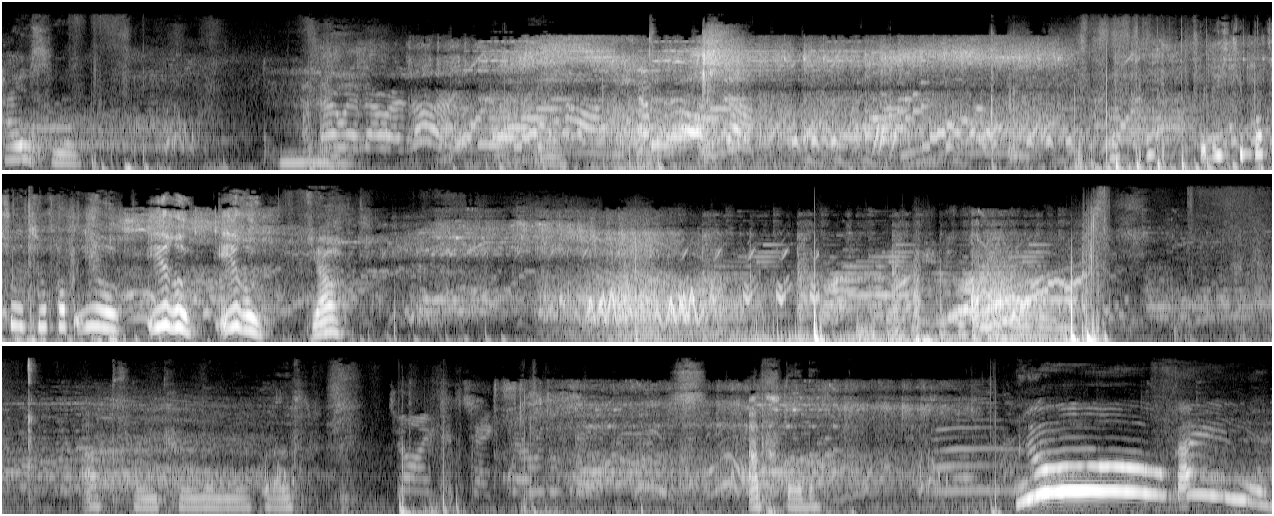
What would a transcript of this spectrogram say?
Scheiße. Ich jetzt noch hab, Ehre. Ehre, Ehre. Ja. Abstauber. Juhu, geil.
